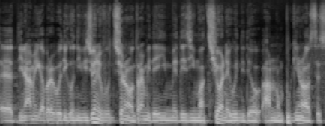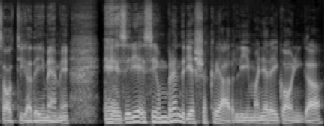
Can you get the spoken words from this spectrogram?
eh, dinamica proprio di condivisione funzionano tramite immedesimazione, quindi de- hanno un pochino la stessa ottica dei meme, eh, se, rie- se un brand riesce a crearli in maniera iconica...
